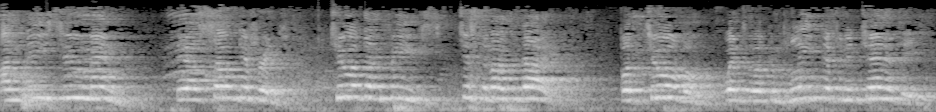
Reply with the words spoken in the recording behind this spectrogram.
And these two men, they are so different. Two of them thieves, just about to die. But two of them went to a complete different eternity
